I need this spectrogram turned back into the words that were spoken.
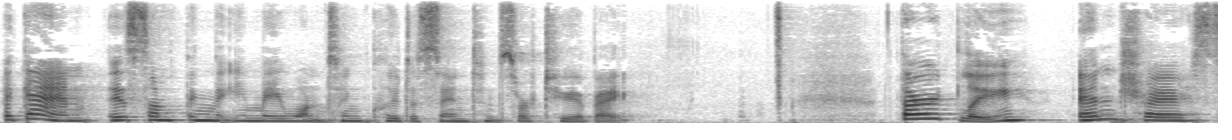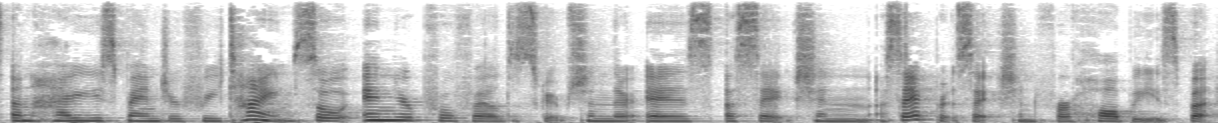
again, it's something that you may want to include a sentence or two about. Thirdly, interests and how you spend your free time. So in your profile description there is a section, a separate section for hobbies. But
